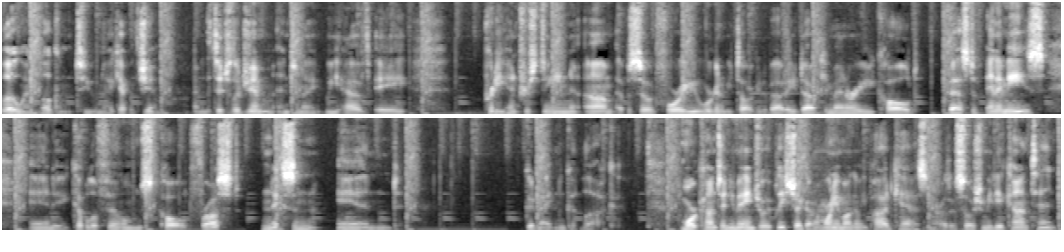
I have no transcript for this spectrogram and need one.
Hello and welcome to Nightcap with Jim. I'm the titular Jim, and tonight we have a pretty interesting um, episode for you. We're going to be talking about a documentary called Best of Enemies and a couple of films called Frost, Nixon, and Good Night and Good Luck. For more content you may enjoy, please check out our Morning Mugami podcast and our other social media content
